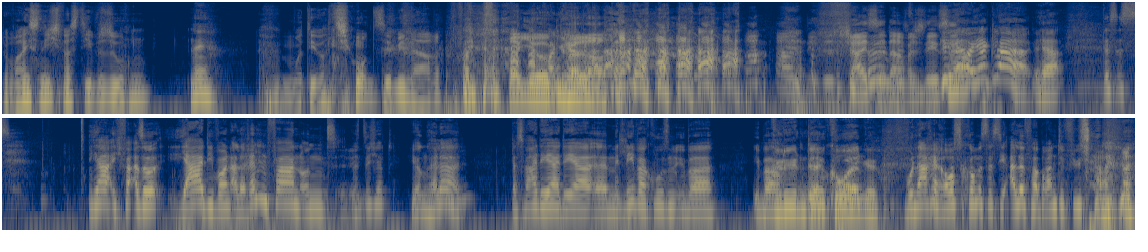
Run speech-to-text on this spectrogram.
Du weißt nicht, was die besuchen? Nee. Motivationsseminare bei Jürgen Höller. Diese Scheiße da, verstehst du? Genau, ja klar. Ja. Das ist. Ja, ich also ja, die wollen alle Rennen fahren und mit Sicherheit Jürgen Höller. Das war der, der äh, mit Leverkusen über über Glühende Kohlen ge- wo nachher rausgekommen ist, dass die alle verbrannte Füße haben.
